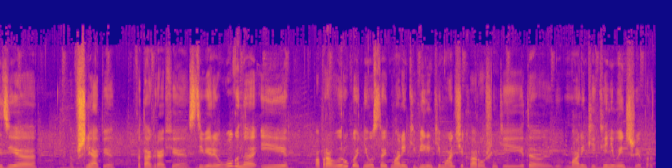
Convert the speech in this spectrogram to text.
где в шляпе фотография Стивера и Уогана, и по правую руку от него стоит маленький беленький мальчик, хорошенький. Это маленький Кенни Шепард.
